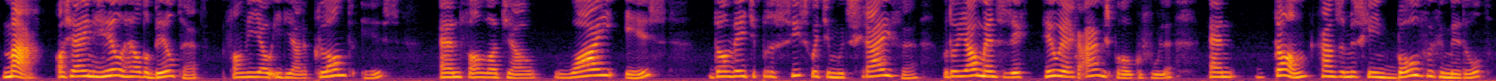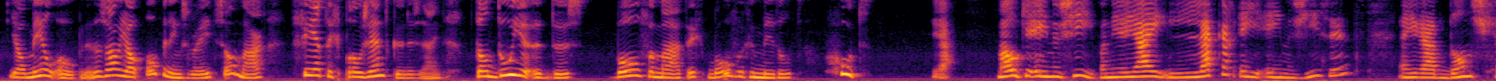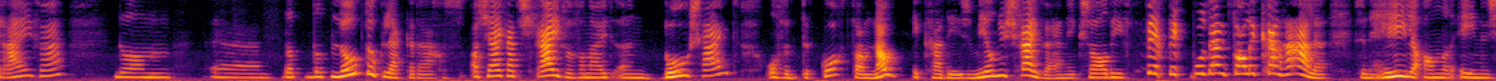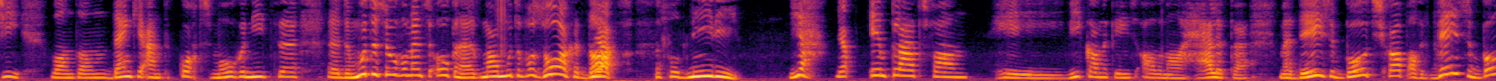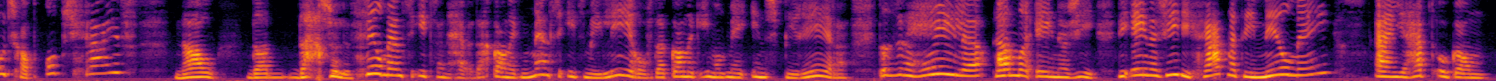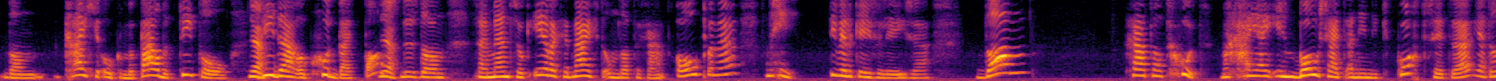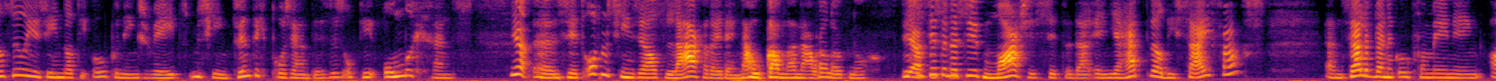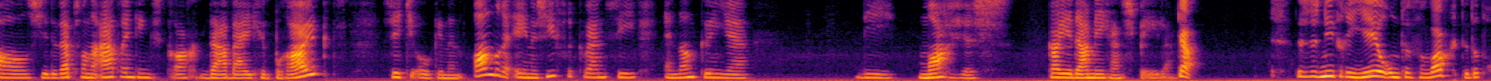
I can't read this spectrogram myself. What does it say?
Maar als jij een heel helder beeld hebt van wie jouw ideale klant is en van wat jouw why is, dan weet je precies wat je moet schrijven, waardoor jouw mensen zich heel erg aangesproken voelen. En dan gaan ze misschien bovengemiddeld jouw mail openen. Dan zou jouw openingsrate zomaar 40% kunnen zijn. Dan doe je het dus bovenmatig, bovengemiddeld goed. ja. Maar ook je energie. Wanneer jij lekker in je energie zit en je gaat dan schrijven, dan eh, dat, dat loopt ook lekker daar. Als jij gaat schrijven vanuit een boosheid of een tekort van, nou, ik ga deze mail nu schrijven en ik zal die 40% zal ik gaan halen. is een hele andere energie. Want dan denk je aan tekort. Ze mogen niet, eh, er moeten zoveel mensen openen. Maar we moeten ervoor zorgen dat. Dat voelt needy. Ja. Ja. In plaats van, hey, wie kan ik eens allemaal helpen met deze boodschap? Als ik deze boodschap opschrijf, nou, dat, daar zullen veel mensen iets aan hebben. Daar kan ik mensen iets mee leren of daar kan ik iemand mee inspireren. Dat is een hele andere energie. Die energie die gaat met die mail mee. En je hebt ook dan, dan krijg je ook een bepaalde titel Ja. die daar ook goed bij past. Ja. Dus dan zijn mensen ook eerder geneigd om dat te gaan openen. Van hé, die wil ik even lezen. Dan gaat dat goed. Maar ga jij in boosheid en in die tekort zitten, ja, dan zul je zien dat die openingsrate misschien 20% is. Dus op die ondergrens Ja, eh, zit. Of misschien zelfs lager, dat je denkt, nou hoe kan dat nou? kan ook nog. Dus Ja, er zitten natuurlijk marges zitten daarin. Je hebt wel die cijfers. En zelf ben ik ook van mening, als je de wet van de aantrekkingskracht daarbij gebruikt, zit je ook in een andere energiefrequentie. En dan kun je die marges, kan je daarmee gaan spelen. Ja. Dus het is niet reëel om te verwachten dat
